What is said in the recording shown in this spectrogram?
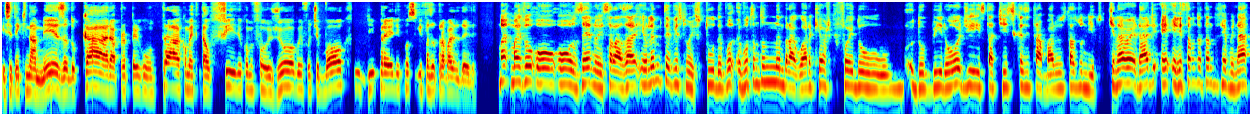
e você tem que ir na mesa do cara para perguntar como é que tá o filho, como foi o jogo de futebol, pedir para ele conseguir fazer o trabalho dele. Mas, mas o, o, o, Zeno e Salazar, eu lembro de ter visto um estudo, eu vou, eu vou tentando lembrar agora, que eu acho que foi do, do Biro de Estatísticas e Trabalho dos Estados Unidos, que na verdade eles estavam tentando determinar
